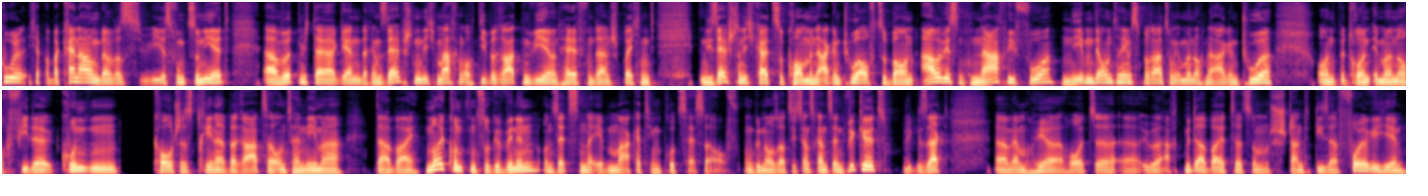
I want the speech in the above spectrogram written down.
cool, ich habe aber keine Ahnung, was, wie das funktioniert, äh, würde mich da gerne darin selbstständig machen. Auch die beraten wir und helfen da entsprechend in die Selbstständigkeit zu kommen, eine Agentur aufzubauen. Aber wir sind nach wie vor neben der Unternehmensberatung immer noch eine Agentur und betreuen immer noch viele Kunden, Coaches, Trainer, Berater, Unternehmer dabei, Neukunden zu gewinnen und setzen da eben Marketingprozesse auf. Und genauso hat sich das Ganze entwickelt. Wie gesagt, äh, wir haben hier heute äh, über acht Mitarbeiter zum Stand dieser Folge hier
